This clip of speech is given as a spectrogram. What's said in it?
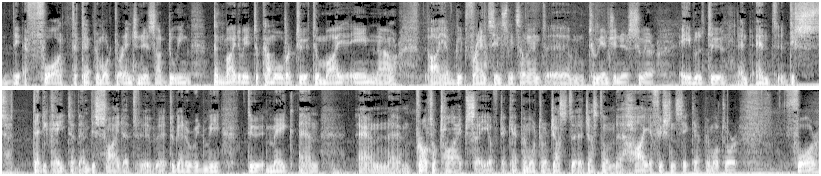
the effort the Keppe motor engineers are doing. And by the way, to come over to, to my aim now, I have good friends in Switzerland, um, two engineers who are able to and and this dedicated and decided uh, together with me to make an an um, prototype, say, of the Keppe motor, just uh, just on the high efficiency Keppe motor, for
